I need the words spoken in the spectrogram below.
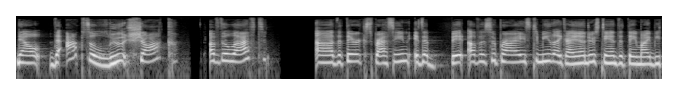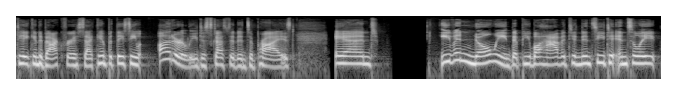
Now, the absolute shock of the left uh, that they're expressing is a bit of a surprise to me. Like, I understand that they might be taken aback for a second, but they seem utterly disgusted and surprised. And even knowing that people have a tendency to insulate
